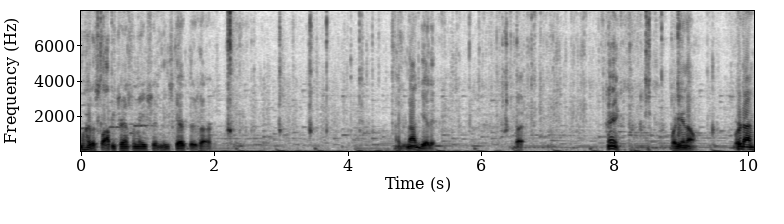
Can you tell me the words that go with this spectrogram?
What a sloppy transformation these characters are. I not get it. But, hey, what do you know? We're done.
